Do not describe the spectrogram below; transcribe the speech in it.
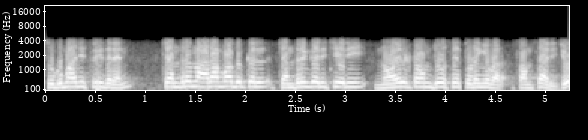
സുകുമാരി ശ്രീധരൻ ചന്ദ്രൻ നാലാം വാതുക്കൽ ചന്ദ്രൻ കരിച്ചേരി നോയൽ ടോം ജോസ് തുടങ്ങിയവർ സംസാരിച്ചു.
